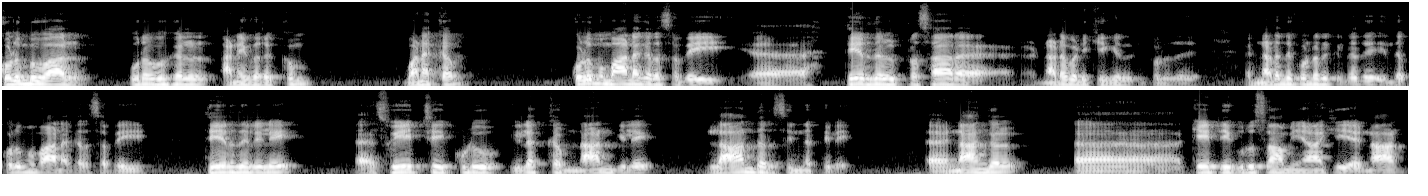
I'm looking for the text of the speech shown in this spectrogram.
கொழும்புவாழ் உறவுகள் அனைவருக்கும் வணக்கம். கொழும்பு மாநகர சபை தேர்தல் பிரசார நடவடிக்கைகள் இப்பொழுது நடந்து கொண்டிருக்கின்றது. இந்த கொழும்பு மாநகர சபை தேர்தலிலே சுயேட்சை குழு இலக்கம் நான்கிலே லாந்தர் சின்னத்திலே. நாங்கள் கே. டி. குருசாமி ஆகிய நான்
